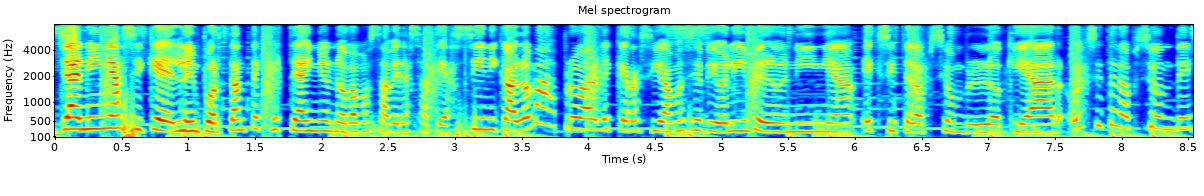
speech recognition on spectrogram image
Ya niña, así que lo importante es que este año no vamos a ver a esa tía cínica. Lo más probable es que recibamos ese violín, pero niña, existe la opción bloquear o existe la opción de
